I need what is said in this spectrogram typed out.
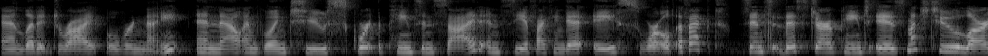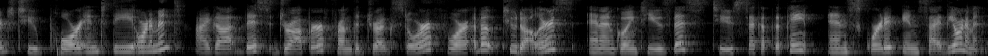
and let it dry overnight. And now I'm going to squirt the paints inside and see if I can get a swirled effect. Since this jar of paint is much too large to pour into the ornament, I got this dropper from the drugstore for about $2 and I'm going to use this to suck up the paint and squirt it inside the ornament.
